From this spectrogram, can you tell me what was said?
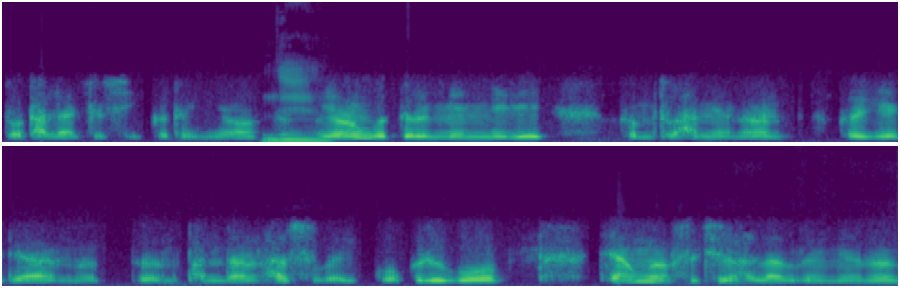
또 달라질 수 있거든요. 네. 이런 것들을 면밀히 검토하면은 거기에 대한 어떤 판단을 할 수가 있고 그리고 태양광 설치를 하려 그러면은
